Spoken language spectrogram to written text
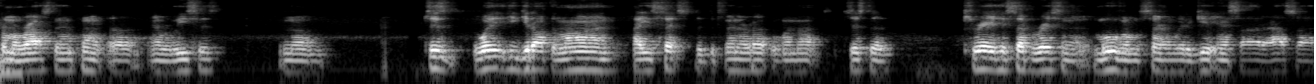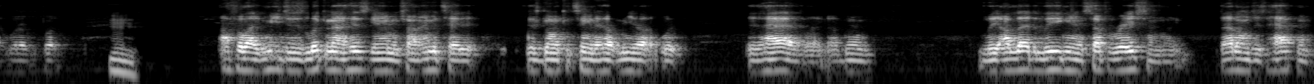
from a route standpoint uh, and releases. You know, just the way he get off the line, how he sets the defender up and whatnot, just to create his separation and move him a certain way to get inside or outside, whatever. But Mm. I feel like me just looking at his game and trying to imitate it is going to continue to help me out. What it has, like I've been, I led the league in separation. Like that don't just happen.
